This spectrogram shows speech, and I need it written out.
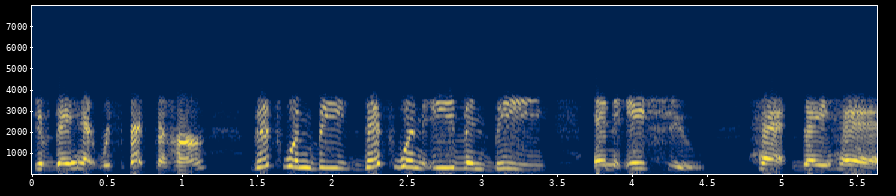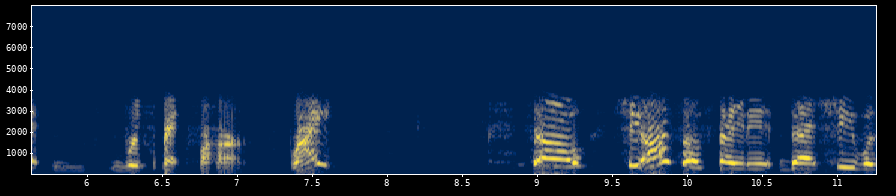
If they had respected her, this wouldn't be this wouldn't even be an issue had they had respect for her, right? So she also stated that she was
